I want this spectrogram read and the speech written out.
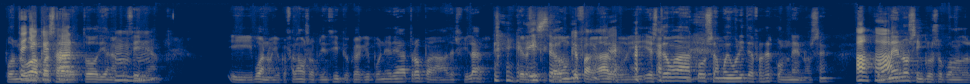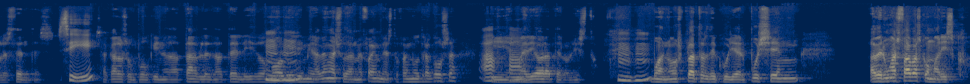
pois me Teño vou a pasar estar... todo o día na uh -huh. cociña E, bueno, e o que falamos ao principio, que hai que poner a tropa a desfilar. Quero dicir, que cada un que faga algo. E isto é unha cousa moi bonita de facer con nenos, eh? Ajá. con nenos, incluso con adolescentes. Sí. Sacalos un pouquinho da tablet, da tele, e do móvil, uh -huh. e mira, ven a axudarme, faime isto, faime outra cousa, e en media hora te lo listo. Uh -huh. Bueno, os platos de culler puxen, a ver, unhas favas con marisco.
